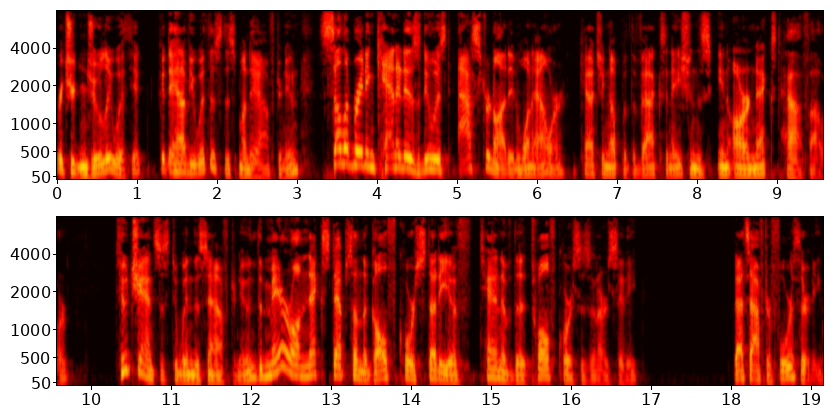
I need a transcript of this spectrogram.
Richard and Julie with you. Good to have you with us this Monday afternoon. Celebrating Canada's newest astronaut in one hour, catching up with the vaccinations in our next half hour. Two chances to win this afternoon. The mayor on next steps on the golf course study of 10 of the 12 courses in our city. That's after 4:30.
